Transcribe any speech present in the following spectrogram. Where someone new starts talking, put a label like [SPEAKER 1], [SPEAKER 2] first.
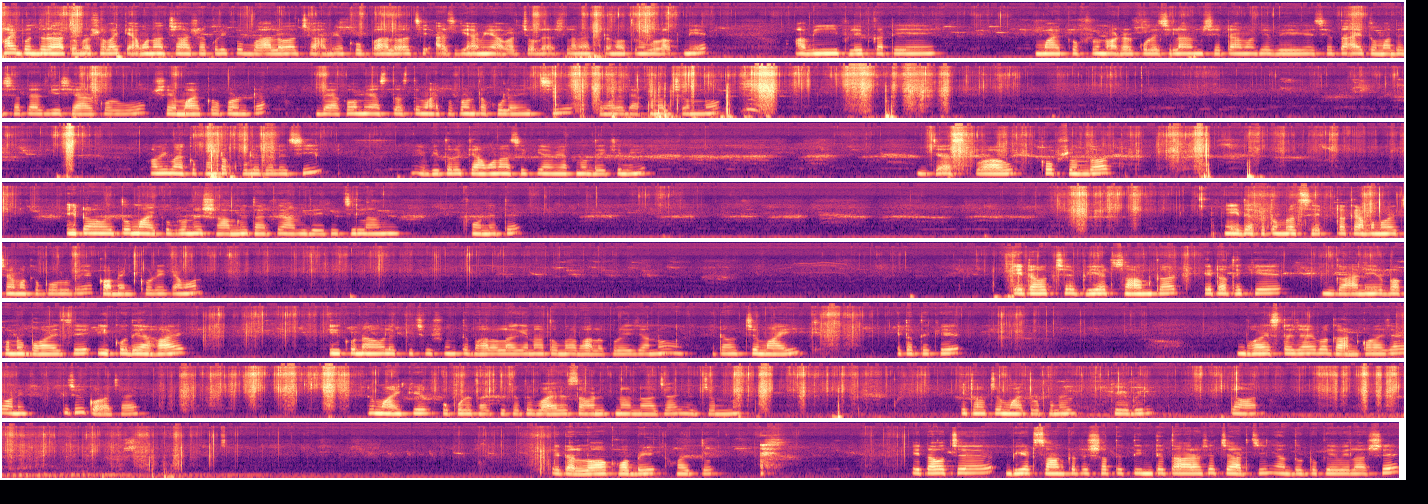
[SPEAKER 1] High বন্ধুরা, তোমরা সবাই কেমন আছো? আশা করি খুব ভালো আছো, আমিও খুব ভালো আছি। আজকে আমি আবার চলে আসলাম একটা নতুন ব্লগ নিয়ে। আমি ফ্লিপকার্টে মাইক্রোফোন অর্ডার করেছিলাম, সেটা আমাকে দিয়ে গেছে, তাই তোমাদের সাথে আজকে শেয়ার করব সে মাইক্রোফোনটা দেখো, আমি আস্তে আস্তে মাইক্রোফোনটা খুলে নিচ্ছি তোমাদের দেখানোর জন্য। আমি মাইক্রোফোনটা খুলে ফেলেছি। ভিতরে কেমন আছে কি আমি এখনও দেখিনি। জাস্ট ওয়াও খুব সুন্দর। এটা হয়তো মাইক্রোফোনের সামনে থাকে, আমি দেখেছিলাম ফোনেতে। এই দেখো তোমরা সেটটা কেমন হয়েছে আমাকে বলবে কমেন্ট করে কেমন? এটা হচ্ছে ভিএড সাউন্ড কার্ড এটা থেকে গানের বা কোনো ভয়েসে ইকো দেওয়া হয়। ইকো না হলে কিছু শুনতে ভালো লাগে না, তোমরা ভালো করেই জানো। এটা হচ্ছে মাইক এটা থেকে ভয়েসটা যায় বা গান করা যায়, অনেক কিছুই করা যায়। এটা মাইকের উপরে থাকে যাতে বাইরে সাউন্ড না না যায়, এর জন্য। এটা হচ্ছে মাইক্রোফোনের কেবিল তার এটা লক হবে, হয়তো। এটা হচ্ছে ভিএট সাউন্ড কার্ডের সাথে তিনটে তার আসে চার্জিং আর দুটো কেবেল আসে।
